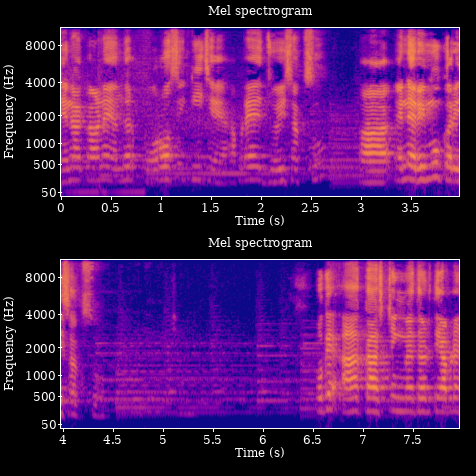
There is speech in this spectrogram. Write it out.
જેના કારણે અંદર પોરોસિટી છે, આપણે જોઈ શકશું. એને રિમૂવ કરી શકશું. ઓકે, આ કાસ્ટિંગ મેથડથી આપણે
